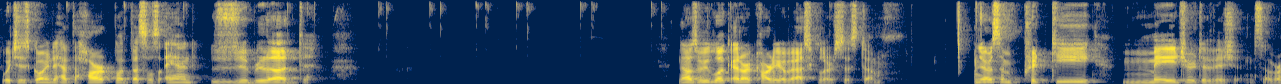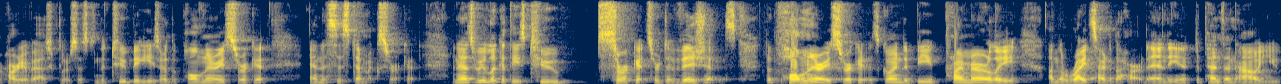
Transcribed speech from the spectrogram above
which is going to have the heart, blood vessels, and the blood. Now, as we look at our cardiovascular system, there are some pretty major divisions of our cardiovascular system. The two biggies are the pulmonary circuit and the systemic circuit. And as we look at these two circuits or divisions. The pulmonary circuit is going to be primarily on the right side of the heart, and it depends on how you,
